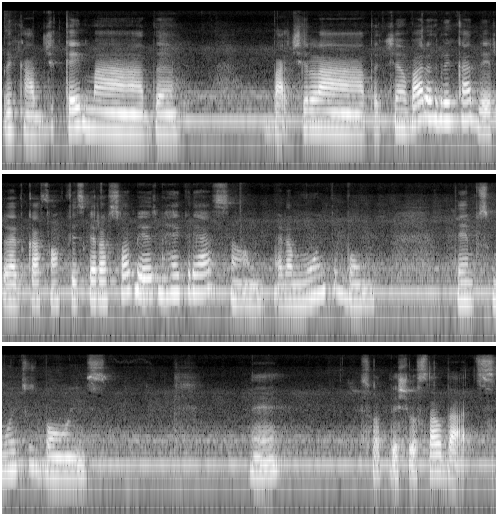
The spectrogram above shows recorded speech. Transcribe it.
brincado de queimada, bate-lata, tinha várias brincadeiras. A educação física era só mesmo recreação, era muito bom. Tempos muito bons, né? Só deixou saudades.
